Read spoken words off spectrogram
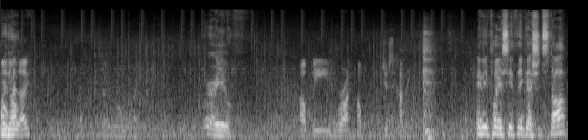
Oh, hello. Going the wrong way. Where are you? I'll be right. I'm just coming. Any place you think I should stop?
